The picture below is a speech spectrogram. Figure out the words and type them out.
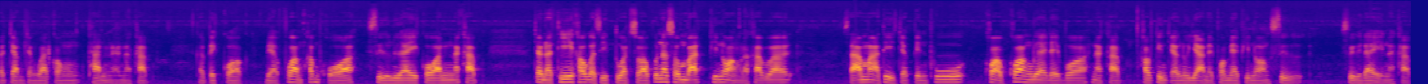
ประจำจังหวัดของท่านนะครับ ก็ไปกรอก แบบฟอร์มคำขอสื่อเรือยก่อนนะครับ เจ้าหน้าที่เขาก็สิตรวจสอบคุณสมบัติพี่น้องล่ะครับว่าสามารถที่จะเป็นผู้ครอบครองเรือได้บ่นะครับ เขาจึงจะอนุญาตให้พ่อแม่พี่น้องสื่อสื่อได้นะครับ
